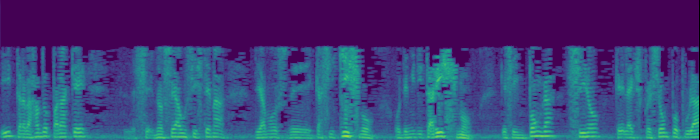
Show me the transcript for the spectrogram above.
y trabajando para que no sea un sistema, digamos, de caciquismo o de militarismo que se imponga, sino que la expresión popular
